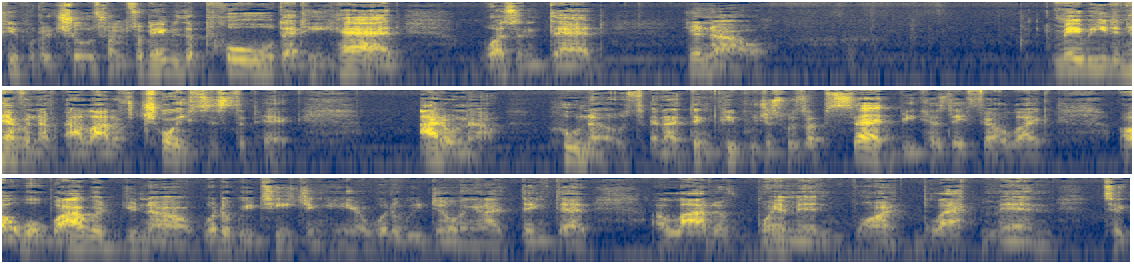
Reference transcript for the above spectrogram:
people to choose from. So maybe the pool that he had wasn't that, you know, maybe he didn't have enough a lot of choices to pick. I don't know. Who knows? And I think people just was upset because they felt like, oh well, why would you know? What are we teaching here? What are we doing? And I think that a lot of women want black men to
